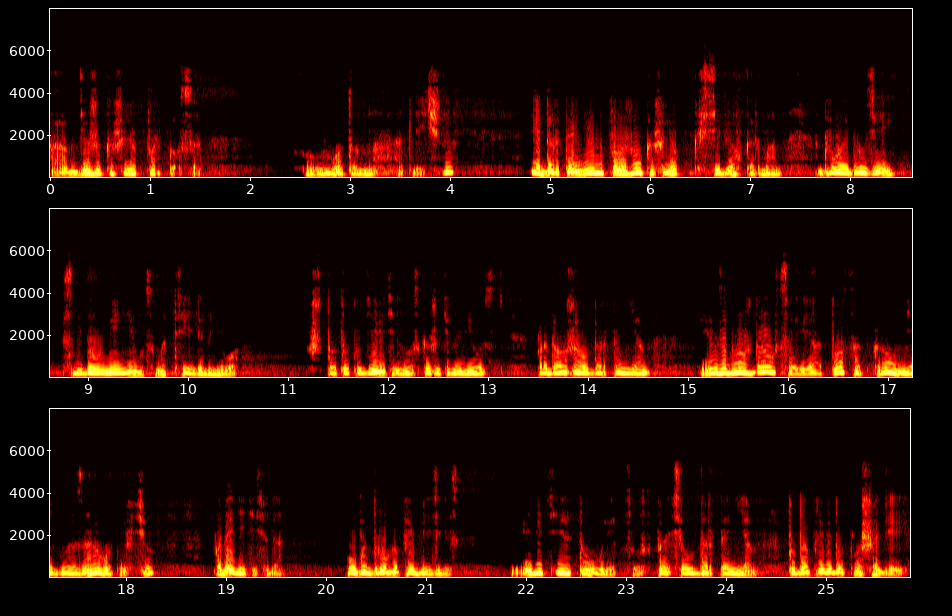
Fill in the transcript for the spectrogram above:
а где же кошелек Портоса? Вот он, отлично. И Д'Артаньян положил кошелек к себе в карман. Двое друзей с недоумением смотрели на него. «Что тут удивительного, скажите на милость?» — продолжал Д'Артаньян. Я заблуждался, и Атос открыл мне глаза, вот и все. Подойдите сюда». Оба друга приблизились. «Видите эту улицу?» — спросил Д'Артаньян. «Туда приведут лошадей.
